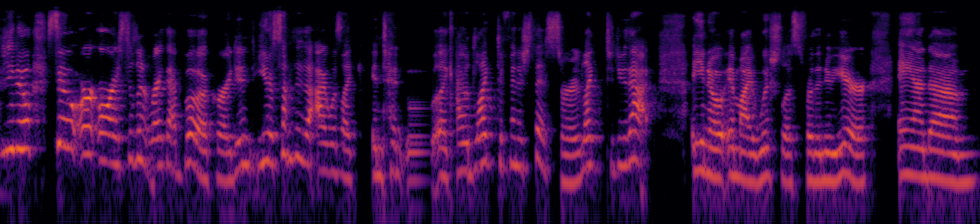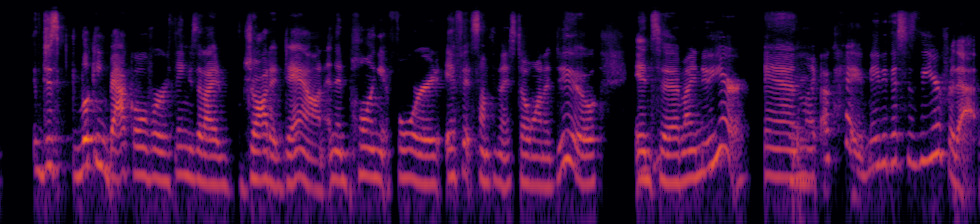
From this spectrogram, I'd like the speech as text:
you know, so or or I still didn't write that book, or I didn't, you know, something that I was like intent, like I would like to finish this, or I'd like to do that, you know, in my wish list for the new year. And um, just looking back over things that I jotted down and then pulling it forward if it's something I still want to do into my new year. And like, okay, maybe this is the year for that.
